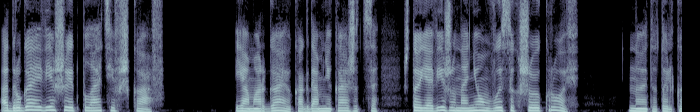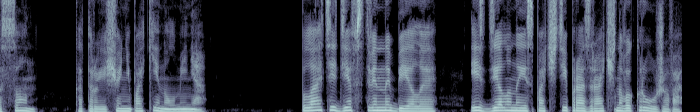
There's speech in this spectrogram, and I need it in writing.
а другая вешает платье в шкаф. Я моргаю, когда мне кажется, что я вижу на нем высохшую кровь, но это только сон, который еще не покинул меня. Платье девственно белое и сделано из почти прозрачного кружева.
